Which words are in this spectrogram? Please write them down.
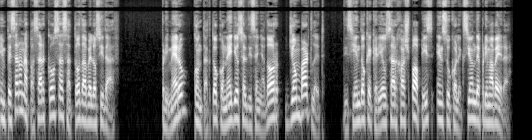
empezaron a pasar cosas a toda velocidad. Primero, contactó con ellos el diseñador John Bartlett, diciendo que quería usar Hush Puppies en su colección de primavera.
